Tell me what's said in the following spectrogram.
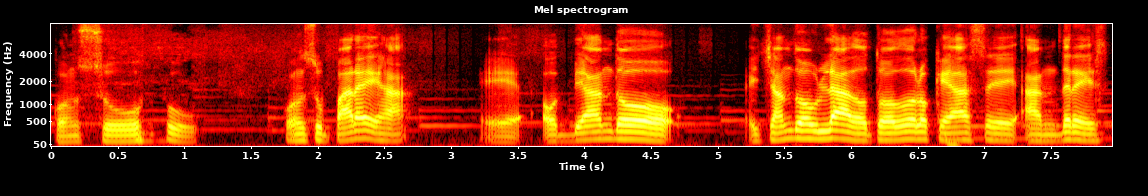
con su, con su pareja, eh, obviando, echando a un lado todo lo que hace Andrés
